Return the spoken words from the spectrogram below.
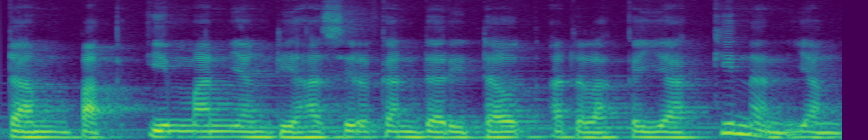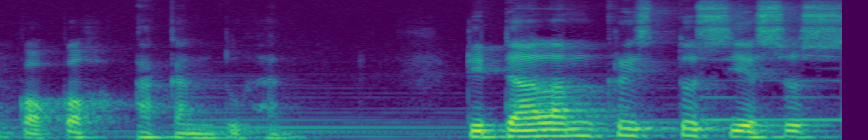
Dampak iman yang dihasilkan dari Daud adalah keyakinan yang kokoh akan Tuhan. Di dalam Kristus Yesus,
